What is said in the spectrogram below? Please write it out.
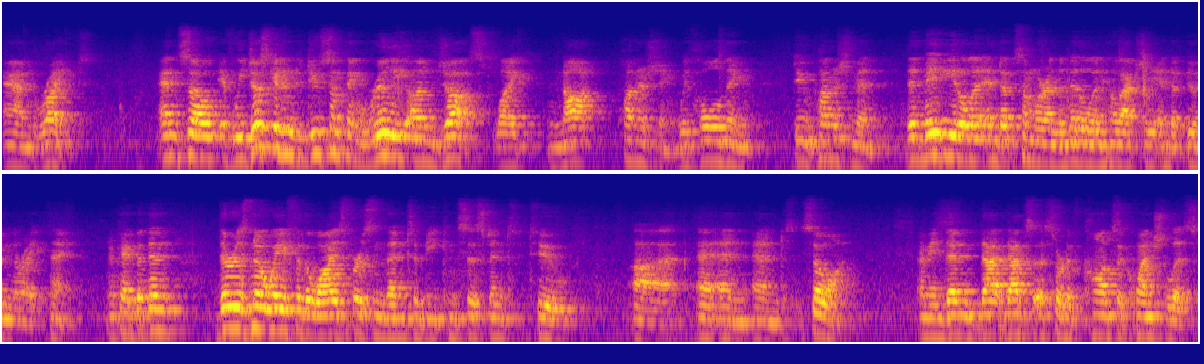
and right. And so if we just get him to do something really unjust, like not punishing, withholding due punishment, then maybe it'll end up somewhere in the middle and he'll actually end up doing the right thing. Okay, but then there is no way for the wise person then to be consistent to, uh, and, and so on. I mean, then that, that's a sort of consequentialist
